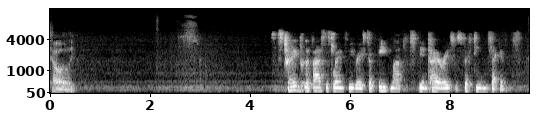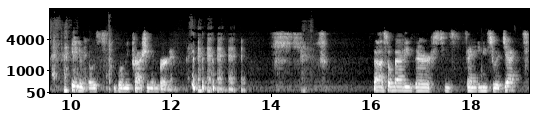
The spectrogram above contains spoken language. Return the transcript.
Totally. Training for the fastest land speed race took eight months. The entire race was 15 seconds. Eight of those were me crashing and burning. Uh, so Maddie's there. She's saying he needs to eject.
